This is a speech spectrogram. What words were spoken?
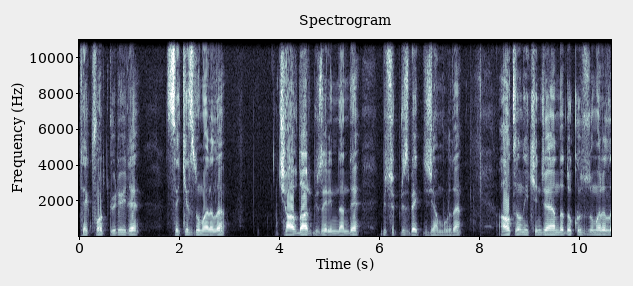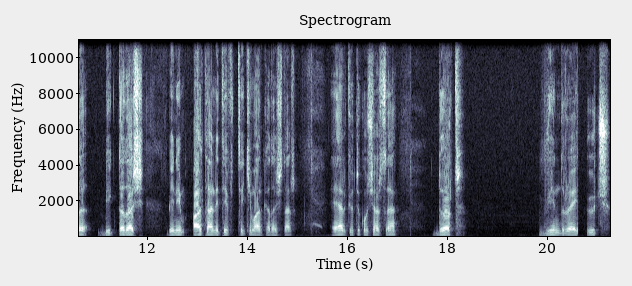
Tekford Gülü ile 8 numaralı Çavdar Güzelinden de bir sürpriz bekleyeceğim burada. Altının ikinci ayağında 9 numaralı Big Dadaş benim alternatif tekim arkadaşlar. Eğer kötü koşarsa 4 Windray 3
